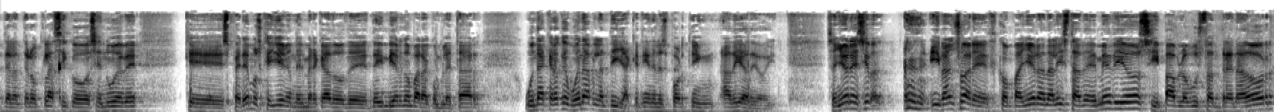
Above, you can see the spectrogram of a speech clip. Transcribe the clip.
delantero clásico, ese 9, que esperemos que llegue en el mercado de, invierno para completar una, creo que buena plantilla que tiene el Sporting a día de hoy. Señores, Iván, Suárez, compañero analista de medios, y Pablo Busto, entrenador,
